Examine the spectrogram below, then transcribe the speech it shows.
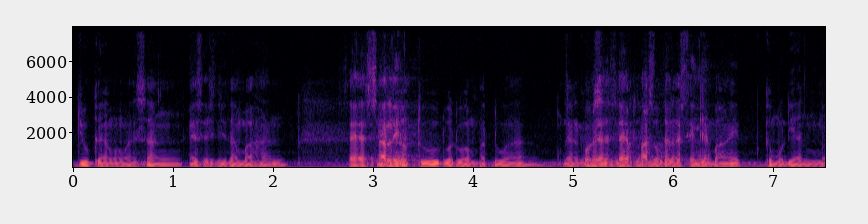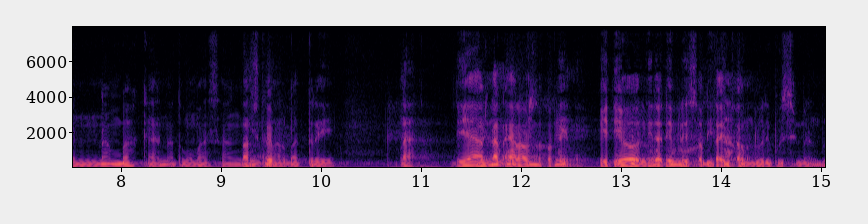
juga memasang SSD tambahan Saya salin, M.2 2242 dengan Kemudian saya paste ke 12 sini. Kemudian menambahkan atau memasang Transkrip. internal baterai. nah dia akan Lenovo error seperti ini. Video tidak diberi X250 di tahun subtitle.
